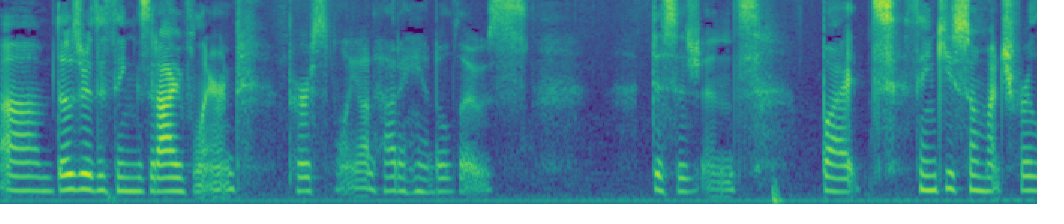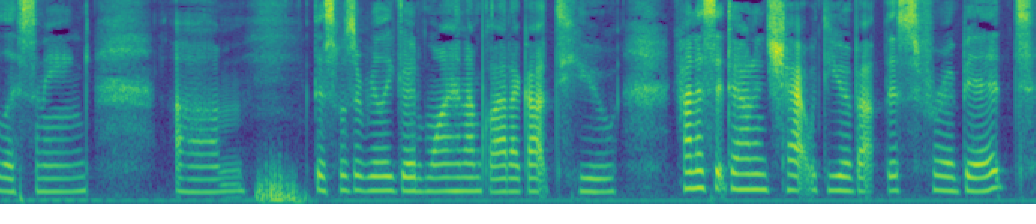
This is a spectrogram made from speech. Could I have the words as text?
um, those are the things that I've learned personally on how to handle those decisions. But thank you so much for listening. Um, this was a really good one. I'm glad I got to kind of sit down and chat with you about this for a bit.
